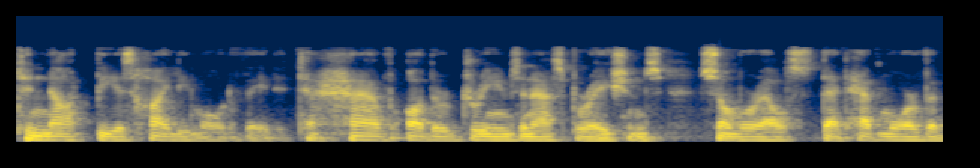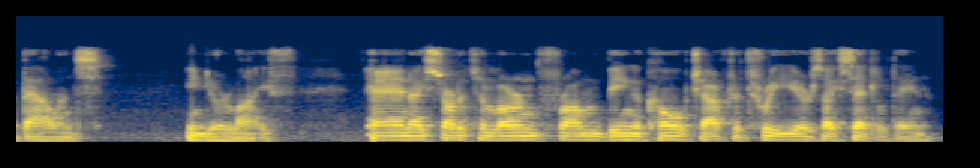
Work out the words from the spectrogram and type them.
to not be as highly motivated, to have other dreams and aspirations somewhere else that have more of a balance in your life. And I started to learn from being a coach. After three years, I settled in.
